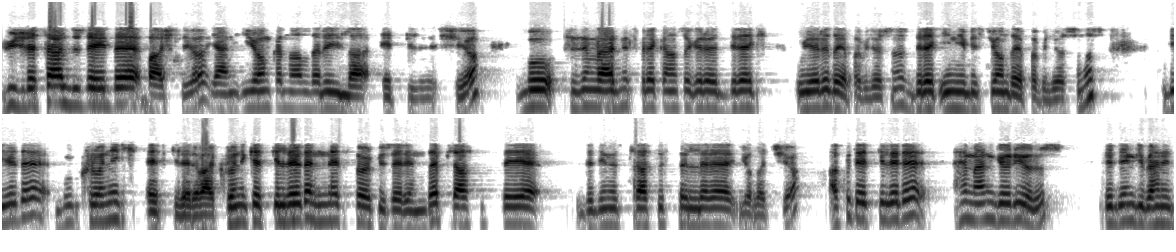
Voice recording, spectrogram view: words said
hücresel düzeyde başlıyor. Yani iyon kanallarıyla etkileşiyor. Bu sizin verdiğiniz frekansa göre direkt uyarı da yapabiliyorsunuz. Direkt inhibisyon da yapabiliyorsunuz. Bir de bu kronik etkileri var. Kronik etkileri de network üzerinde plastisiteye dediğiniz plastisitelere yol açıyor. Akut etkileri hemen görüyoruz. Dediğim gibi hani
